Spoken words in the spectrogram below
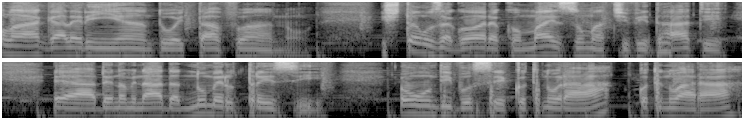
Olá, galerinha do oitavo ano. Estamos agora com mais uma atividade, é a denominada número 13, onde você continuará, continuará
